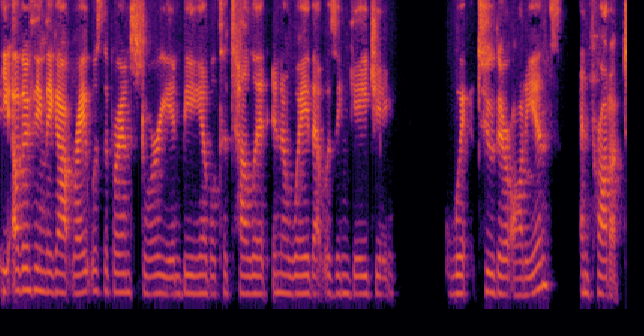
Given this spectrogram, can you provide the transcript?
The other thing they got right was the brand story and being able to tell it in a way that was engaging with, to their audience and product.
